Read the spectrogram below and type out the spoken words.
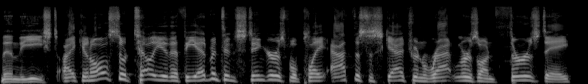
than the East. I can also tell you that the Edmonton Stingers will play at the Saskatchewan Rattlers on Thursday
